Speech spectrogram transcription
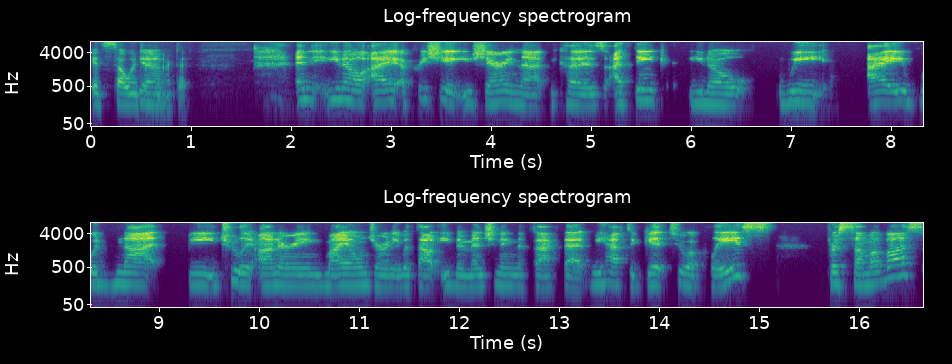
It's so interconnected. Yeah. And, you know, I appreciate you sharing that because I think, you know, we, I would not be truly honoring my own journey without even mentioning the fact that we have to get to a place for some of us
